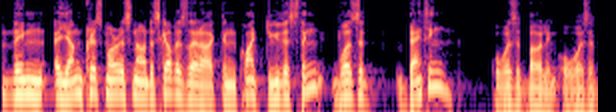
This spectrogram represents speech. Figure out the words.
Then a young Chris Morris now discovers that I can quite do this thing. Was it batting or was it bowling or was it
